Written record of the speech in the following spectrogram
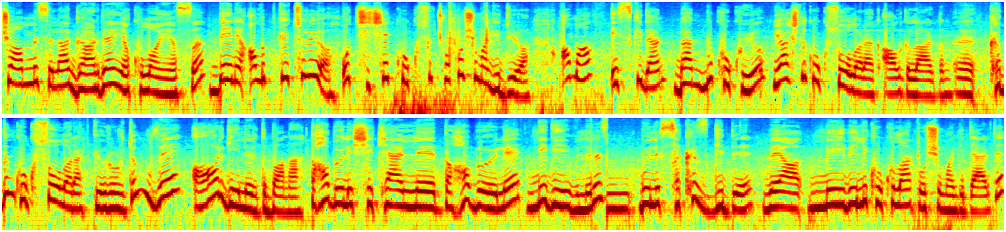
Şu an mesela gardenya kolonyası beni alıp götürüyor. O çiçek kokusu çok hoşuma gidiyor. Ama eskiden ben bu kokuyu yaşlı kokusu olarak algılardım. Ee, kadın kokusu olarak görürdüm ve ağır gelirdi bana. Daha böyle şekerli, daha böyle ne diyebiliriz? Böyle sakız gibi veya meyveli kokular hoşuma giderdi.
